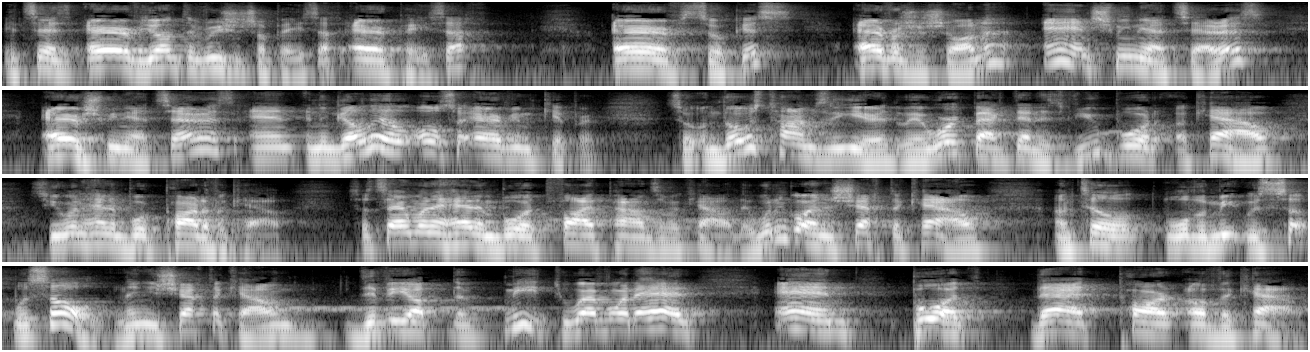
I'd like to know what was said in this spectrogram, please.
It says Erev Yontav Rishon Pesach, Erev Pesach, Erev Sukkot, Erev Rosh Hashanah, and Shmini Atzeres, Erev Shmini Atzeres, and in the Galil also Erev Yom Kippur. So in those times of the year, the way it worked back then is if you bought a cow, so you went ahead and bought part of a cow. So say I went ahead and bought five pounds of a cow. They wouldn't go ahead and shecht the cow until all the meat was, was sold. And then you shecht the cow and divvy up the meat to whoever went ahead and bought that part of the cow.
